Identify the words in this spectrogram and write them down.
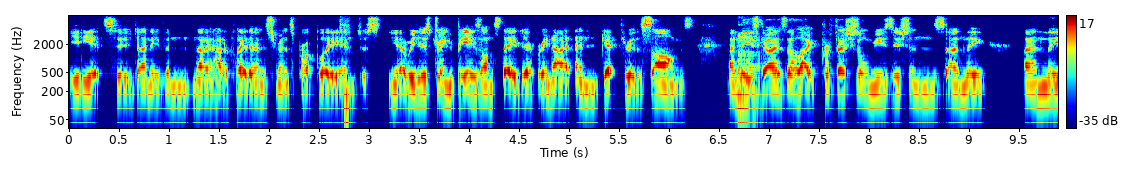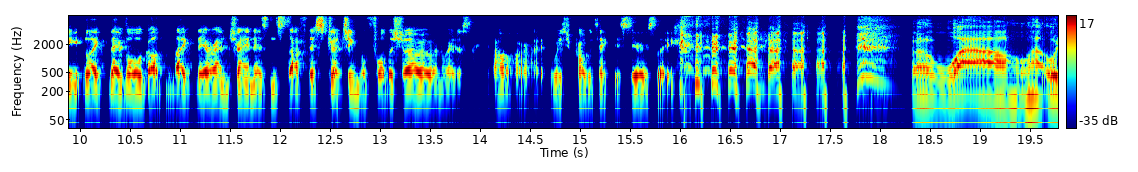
idiots who don't even know how to play their instruments properly and just, you know, we just drink beers on stage every night and get through the songs. And these guys are like professional musicians, only only like they've all got like their own trainers and stuff. They're stretching before the show and we're just like, oh, all right, we should probably take this seriously. oh wow wow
